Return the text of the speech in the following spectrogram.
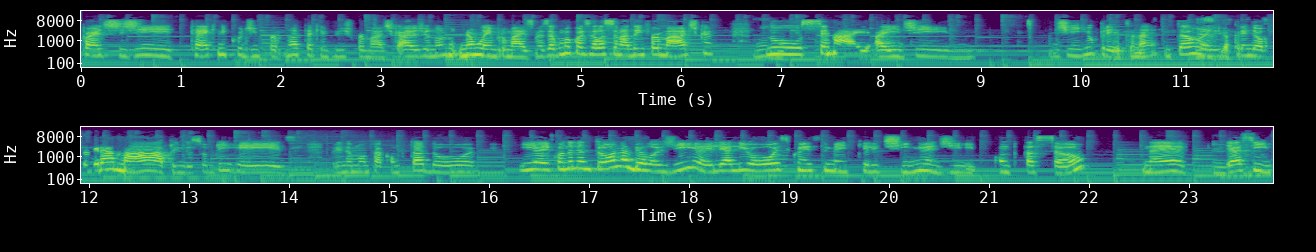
parte de técnico de informática. Não é técnico de informática, ah, eu já não, não lembro mais, mas alguma coisa relacionada à informática uhum. no Senai, aí de de Rio Preto, né? Então ele aprendeu a programar, aprendeu sobre redes, aprendeu a montar computador. E aí, quando ele entrou na biologia, ele aliou esse conhecimento que ele tinha de computação, né? E assim,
